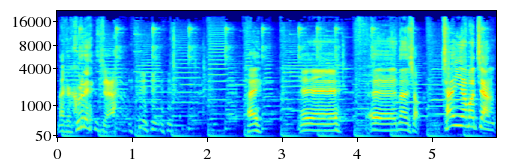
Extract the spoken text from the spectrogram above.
なんかくれじゃあ はい。えー、えー、何でしょう。ちゃんやまちゃん。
